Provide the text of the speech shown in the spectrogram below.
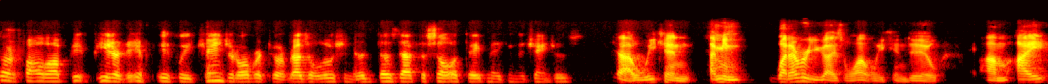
So to follow up, Peter, if, if we change it over to a resolution, does- does that facilitate making the changes? Yeah we can i mean whatever you guys want we can do. Um, i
